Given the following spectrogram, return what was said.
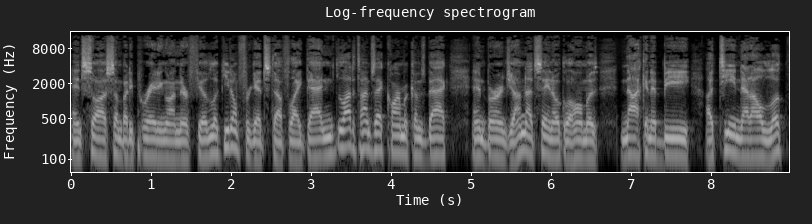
and saw somebody parading on their field, look, you don't forget stuff like that. And a lot of times that karma comes back and burns you. I'm not saying Oklahoma's not going to be a team that I'll look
